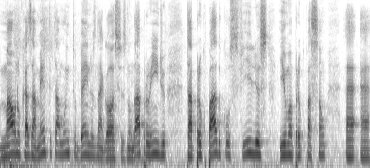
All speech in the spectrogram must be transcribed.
mal no casamento e estar tá muito bem nos negócios. Não dá para o índio estar tá preocupado com os filhos e uma preocupação. É, é,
